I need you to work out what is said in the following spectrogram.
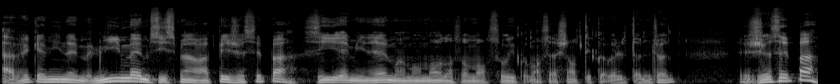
Avec Eminem. Lui-même, s'il se met à rapper, je sais pas. Si Eminem, à un moment dans son morceau, il commence à chanter comme Elton John, je sais pas.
